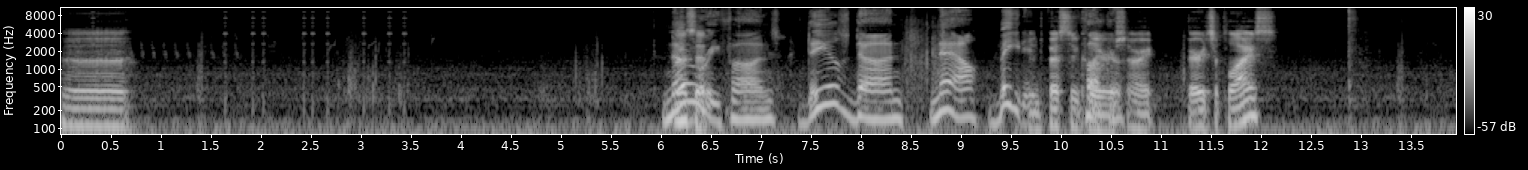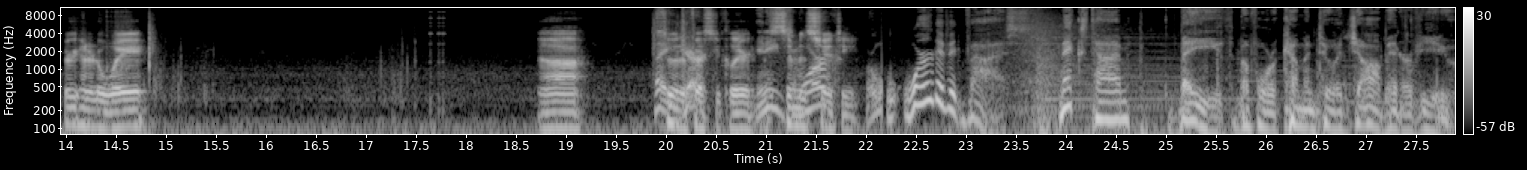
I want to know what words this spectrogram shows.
Uh, No That's it. refunds. Deal's done. Now beat it. infested fucker. clears. Alright. Buried supplies. 300 away. Uh, Hey, soon jerk, clear. You need Simmons? Shanty. Word of advice. Next time, bathe before coming to a job interview.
